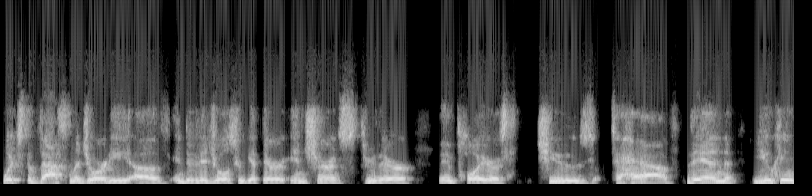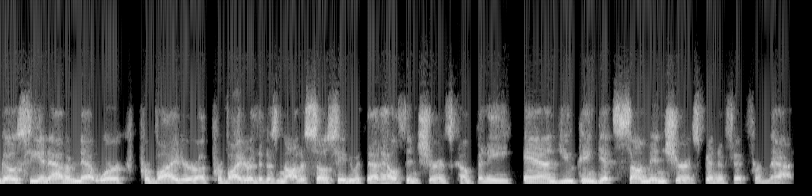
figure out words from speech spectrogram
which the vast majority of individuals who get their insurance through their employers choose to have, then you can go see an out of network provider, a provider that is not associated with that health insurance company, and you can get some insurance benefit from that.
